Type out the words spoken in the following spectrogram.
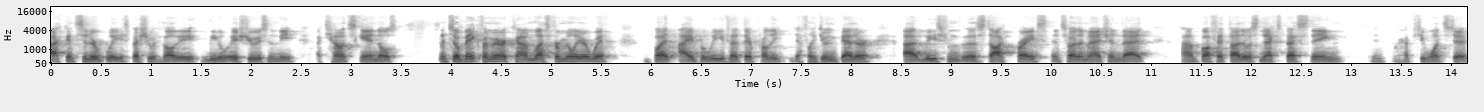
uh, considerably, especially with all the legal issues and the account scandals. And so Bank of America, I'm less familiar with, but I believe that they're probably definitely doing better, at least from the stock price. And so I'd imagine that uh, Buffett thought it was the next best thing, and perhaps he wants to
